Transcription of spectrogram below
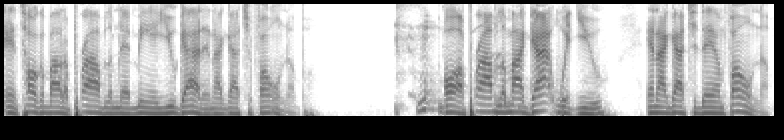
and talk about a problem that me and you got and I got your phone number. or a problem I got with you and I got your damn phone number.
